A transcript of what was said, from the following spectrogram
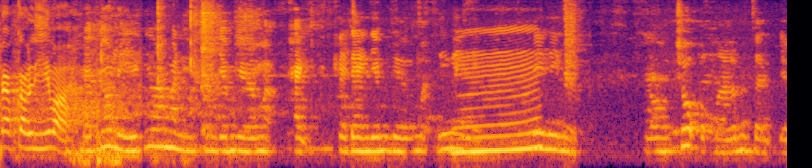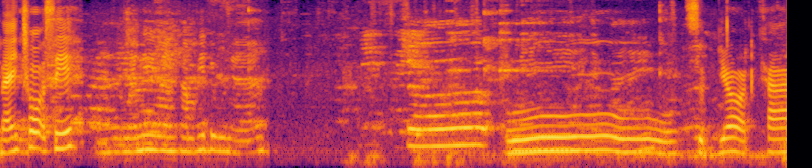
แบบเกาหลีบ่แบบเกาหลีที่ว่ามันมันเยิ้มๆอะไข่ไข่แดงเยิ้มๆอะนี่ไงอืมนี่นี่นี่ลองโชกออกมาแล้วมันจะเยิ้มๆไหนโชว์สิอ่ามานี่มาทำให้ดูนะโชกโอ้สุดยอดค่ะ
